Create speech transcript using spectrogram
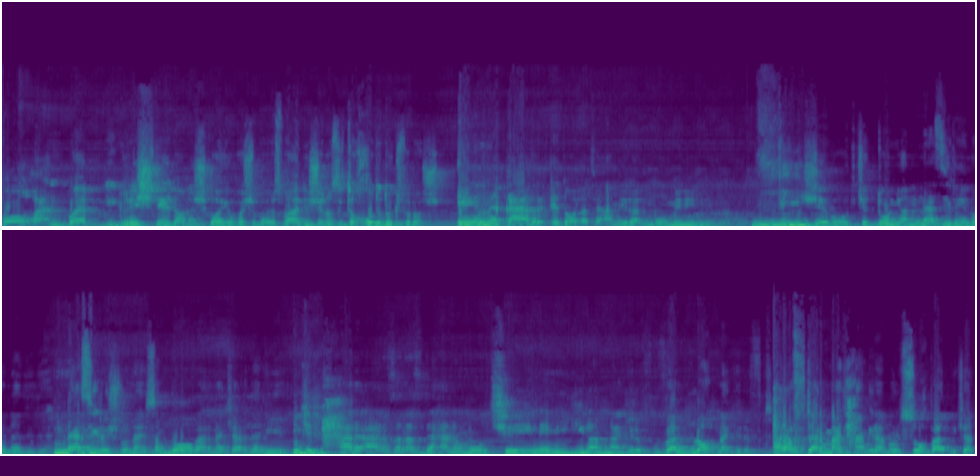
واقعا باید یک رشته دانشگاهی باشه به اسم علی شناسی تا خود دکتراش. اینقدر عدالت امیرالمومنین ویژه بود که دنیا نظیر این رو ندیده. نظیرش رو نه باور نکردنیه. اینکه پر ارزن از دهن مورچه ای نمی‌گیرم نگرفت. والله نگرفت. طرف در مد امیرالمومنین صحبت می‌کرد.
